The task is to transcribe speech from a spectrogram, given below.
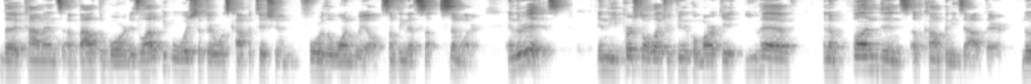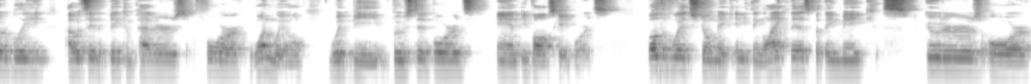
the comments about the board is a lot of people wish that there was competition for the Onewheel, something that's similar, and there is. In the personal electric vehicle market, you have an abundance of companies out there. Notably, I would say the big competitors for Onewheel would be Boosted Boards and Evolve Skateboards, both of which don't make anything like this, but they make scooters or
